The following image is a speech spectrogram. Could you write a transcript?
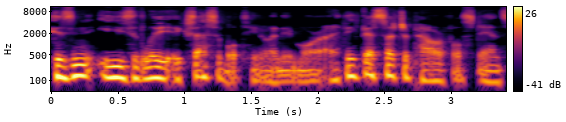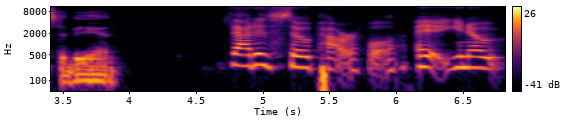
isn't easily accessible to you anymore. I think that's such a powerful stance to be in. That is so powerful. I, you know,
